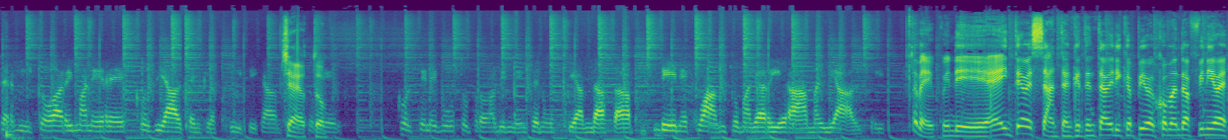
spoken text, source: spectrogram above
servito a rimanere così alta in classifica. Certo. Col televoto probabilmente non sia andata bene quanto magari Rama gli altri. Vabbè, quindi è interessante anche tentare di capire come andrà a finire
